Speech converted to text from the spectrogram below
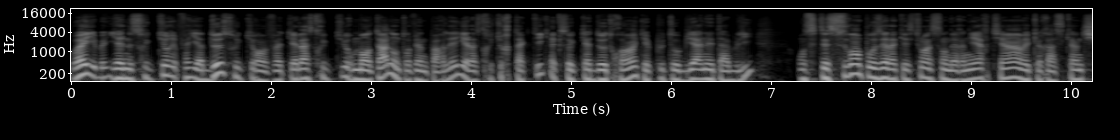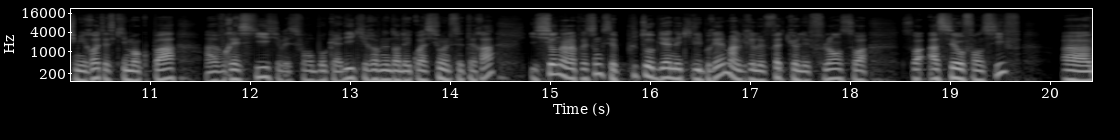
Oui, il y a une structure, enfin, il y a deux structures en fait. Il y a la structure mentale dont on vient de parler, il y a la structure tactique avec ce 4-2-3-1 qui est plutôt bien établi. On s'était souvent posé la question la saison dernière, tiens, avec Raskin, Chimirot, est-ce qu'il manque pas un vrai 6 Il y avait souvent Bocadi qui revenait dans l'équation, etc. Ici, on a l'impression que c'est plutôt bien équilibré, malgré le fait que les flancs soient, soient assez offensifs. Euh,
